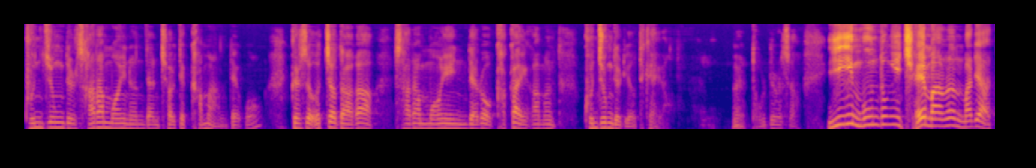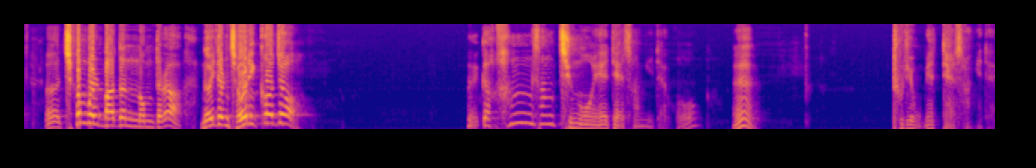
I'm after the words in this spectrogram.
군중들 사람 모이는 데는 절대 가면 안 되고 그래서 어쩌다가 사람 모인 대로 가까이 가면 군중들이 어떻게 해요? 네, 돌들어서 이 문둥이 죄 많은 말이야 어, 천벌 받은 놈들아 너희들은 저리 꺼져. 그러니까 항상 증오의 대상이 되고 네. 두려움의 대상이 돼다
